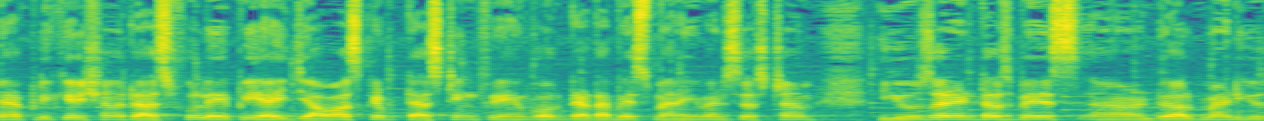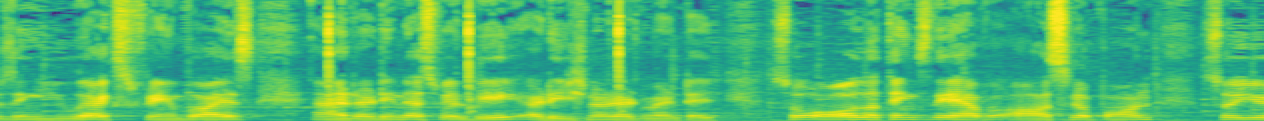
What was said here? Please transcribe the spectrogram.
application, RESTful API, JavaScript testing framework, database management system, user interface uh, development using UX frameworks, and readiness will be additional advantage. So all the things they have asked upon. So you,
